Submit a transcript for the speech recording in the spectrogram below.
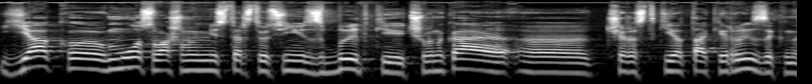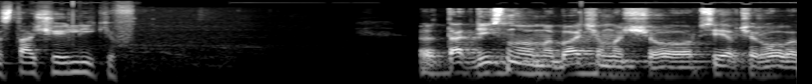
Як е, МОЗ в вашому міністерстві оцінює збитки? Чи виникає е, через такі атаки ризик нестачі ліків? Е, Так, дійсно, ми бачимо, що Росія вчергове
